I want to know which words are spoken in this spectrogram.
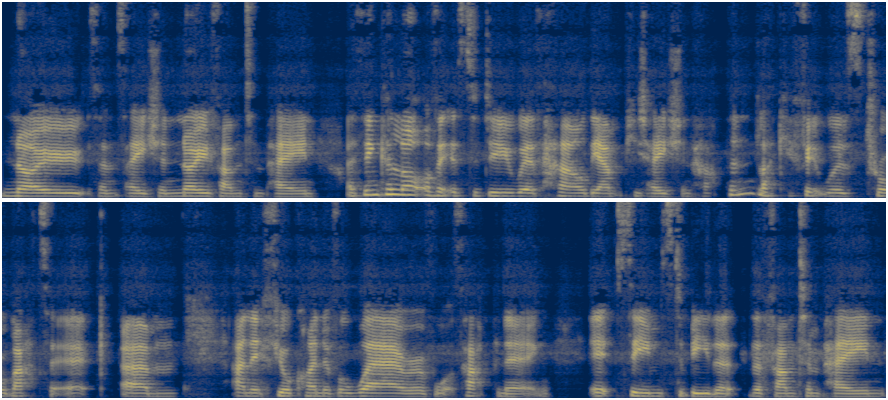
no sensation, no phantom pain. I think a lot of it is to do with how the amputation happened. Like if it was traumatic, um, and if you're kind of aware of what's happening, it seems to be that the phantom pain,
